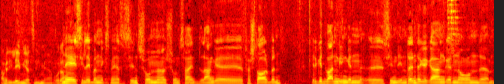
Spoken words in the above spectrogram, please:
Aber die leben jetzt nicht mehr, oder? Nee, sie leben nichts mehr. Sie sind schon, äh, schon seit lange verstorben. Irgendwann gingen, äh, sind in Rente gegangen und ähm,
